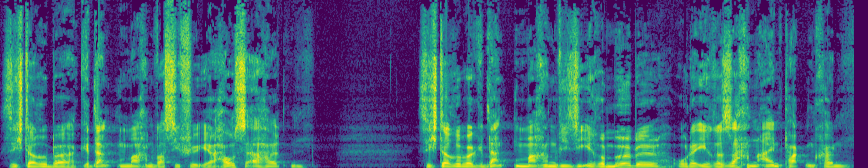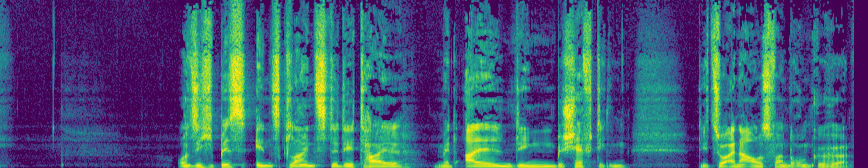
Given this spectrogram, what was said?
sich darüber Gedanken machen, was sie für ihr Haus erhalten, sich darüber Gedanken machen, wie sie ihre Möbel oder ihre Sachen einpacken können und sich bis ins kleinste Detail mit allen Dingen beschäftigen, die zu einer Auswanderung gehören.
